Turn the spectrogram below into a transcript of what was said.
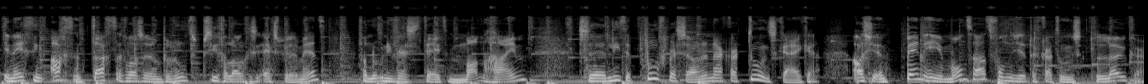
In 1988 was er een beroemd psychologisch experiment van de Universiteit Mannheim. Ze lieten proefpersonen naar cartoons kijken. Als je een pen in je mond had, vonden je de cartoons leuker.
